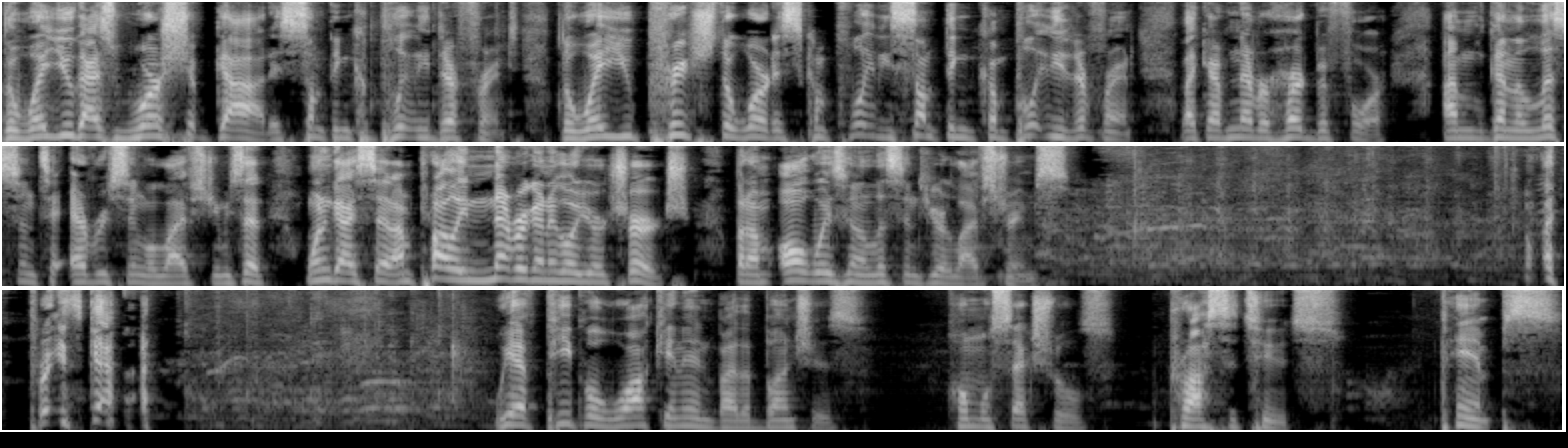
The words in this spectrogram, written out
The way you guys worship God is something completely different. The way you preach the word is completely something completely different, like I've never heard before. I'm to listen to every single live stream. He said, one guy said, I'm probably never to go to your church, but I'm always to listen to your live streams. I'm like, praise God. We have people walking in by the bunches homosexuals, prostitutes, pimps.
